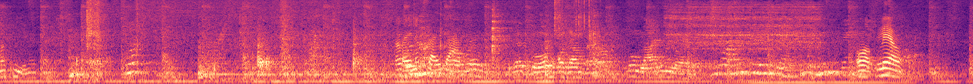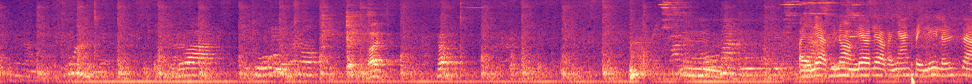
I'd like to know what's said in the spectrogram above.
มาผีนะจ๊ะไปน้ำสายดางเลยแล้วตัวพอทำแล้วลูกลานเลยออกแล้วไปครับไปแล้วพี่น้องแล้วแล้วก็ย่างไปเลยแล้วจ้า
